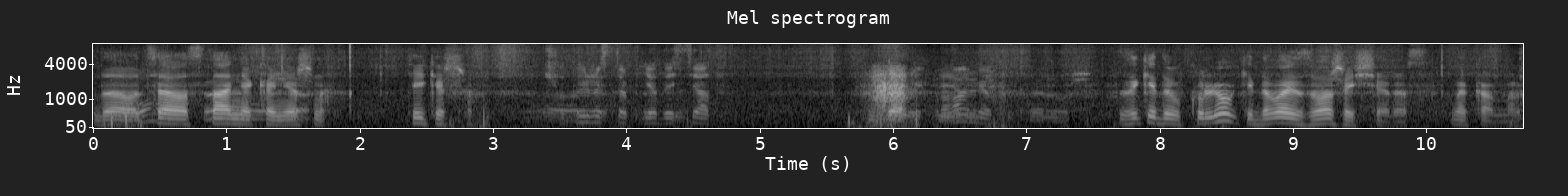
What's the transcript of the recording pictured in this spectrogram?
Да, оце остання, звісно. Тільки що. 450 Да. грамів. Закидав кульок і давай зважи ще раз на камеру.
